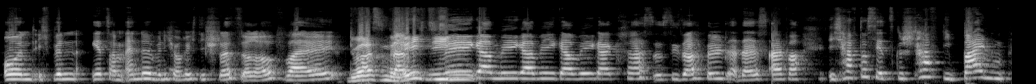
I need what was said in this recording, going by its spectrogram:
Und ich bin jetzt am Ende bin ich auch richtig stolz darauf, weil du hast einen richtig mega mega mega mega krass ist dieser Filter. Da ist einfach, ich habe das jetzt geschafft, die beiden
